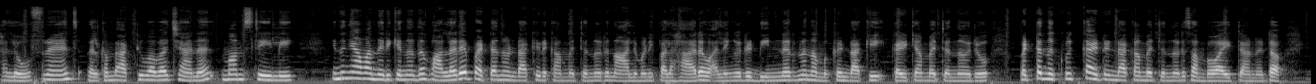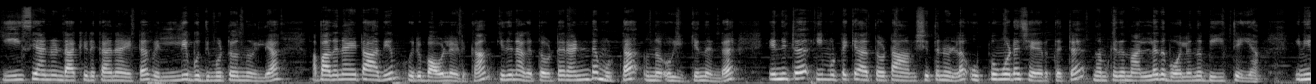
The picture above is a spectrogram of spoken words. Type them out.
Hello friends, welcome back to our channel Mom's Daily. ഇന്ന് ഞാൻ വന്നിരിക്കുന്നത് വളരെ പെട്ടെന്ന് ഉണ്ടാക്കി എടുക്കാൻ പറ്റുന്ന ഒരു നാലുമണി പലഹാരമോ അല്ലെങ്കിൽ ഒരു ഡിന്നറിന് നമുക്ക് ഉണ്ടാക്കി കഴിക്കാൻ പറ്റുന്ന ഒരു പെട്ടെന്ന് ക്വിക്ക് ആയിട്ട് ഉണ്ടാക്കാൻ പറ്റുന്ന ഒരു സംഭവമായിട്ടാണ് കേട്ടോ. ഈസിയാണ് ഉണ്ടാക്കിയെടുക്കാനായിട്ട് വലിയ ബുദ്ധിമുട്ടൊന്നുമില്ല. അപ്പോൾ അതിനായിട്ട് ആദ്യം ഒരു ബൗൾ എടുക്കാം. ഇതിനകത്തോട്ട് രണ്ട് മുട്ട ഒന്ന് ഒഴിക്കുന്നുണ്ട്. എന്നിട്ട് ഈ മുട്ടയ്ക്കകത്തോട്ട് ആവശ്യത്തിനുള്ള ഉപ്പും കൂടെ ചേർത്തിട്ട് നമുക്കിത് നല്ലതുപോലെ ഒന്ന് ബീറ്റ് ചെയ്യാം. ഇനി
